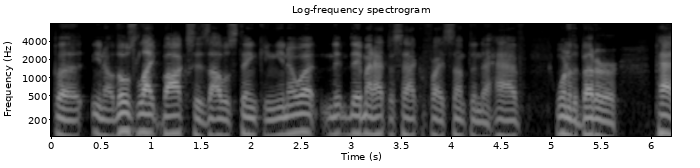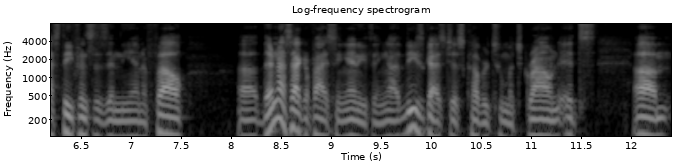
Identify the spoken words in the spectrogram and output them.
But you know those light boxes, I was thinking, you know what, they might have to sacrifice something to have one of the better pass defenses in the NFL. Uh, they're not sacrificing anything. Uh, these guys just cover too much ground. It's um,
